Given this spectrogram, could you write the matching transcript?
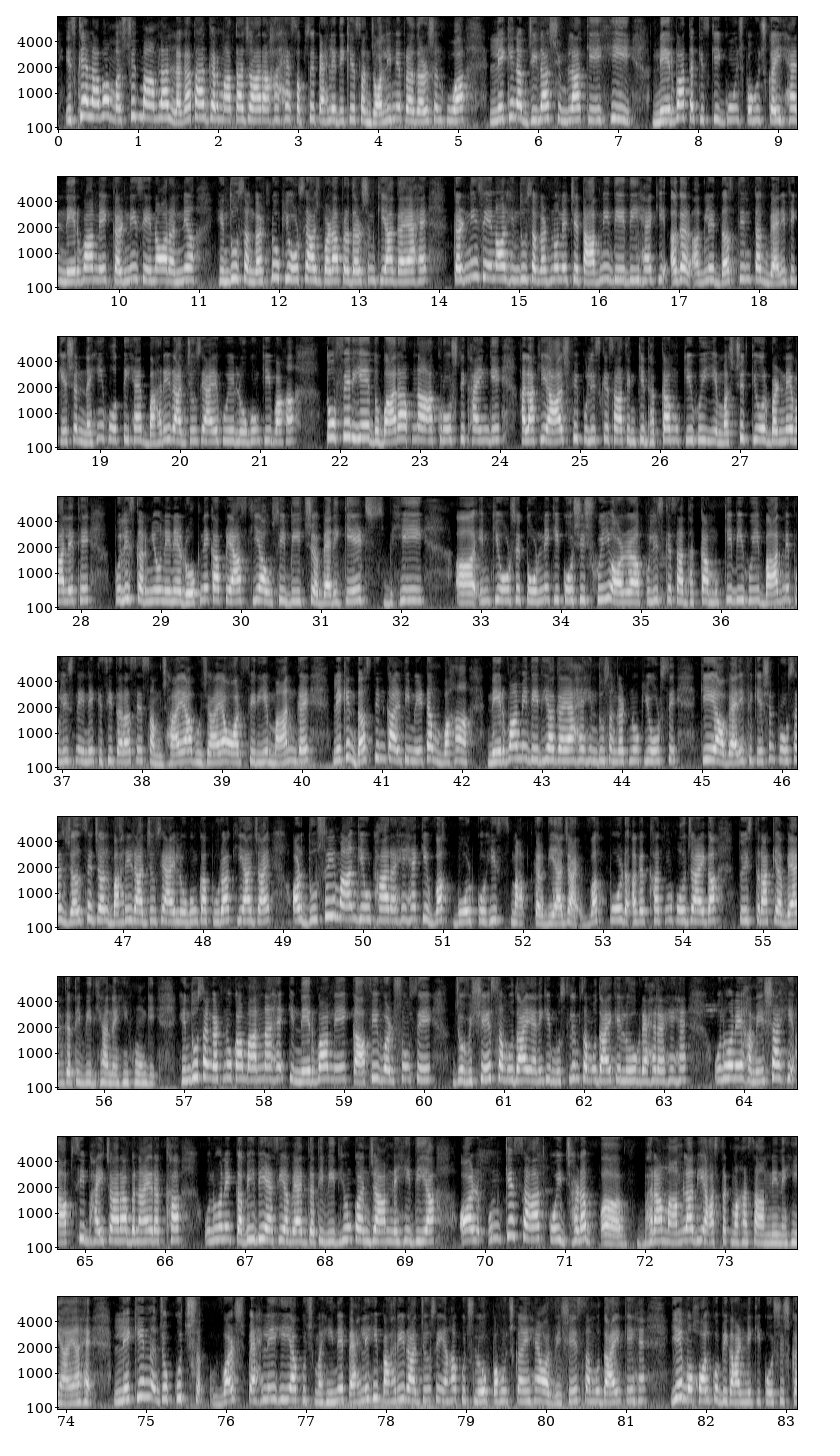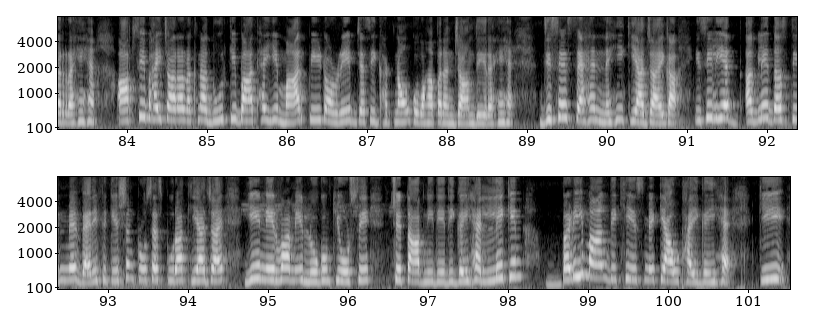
इसके अलावा मस्जिद मामला लगातार गर्माता जा रहा है। सबसे पहले देखिए, संजौली में प्रदर्शन हुआ, लेकिन अब जिला शिमला के ही नेरवा तक इसकी गूंज पहुँच गई है। नेरवा में करनी सेना और अन्य हिंदू संगठनों की ओर से आज बड़ा प्रदर्शन किया गया है। करनी सेना और हिंदू संगठनों ने चेतावनी दे दी है कि अगर अगले दस दिन तक वेरिफिकेशन नहीं होती है, बाहरी राज्यों से आए हुए लोगों की वहाँ तो फिर ये दोबारा अपना आक्रोश दिखाएँगे। हालाँकि आज भी पुलिस के साथ इनकी धक्का मुक्की हुई। ये मस्जिद की ओर बढ़ने वाले थे। पुलिस कर्मियों ने इन्हें रोकने का प्रयास किया। उसी बीच बैरिकेड्स भी इनकी ओर से तोड़ने की कोशिश हुई और पुलिस के साथ धक्का मुक्की भी हुई। बाद में पुलिस ने इन्हें किसी तरह से समझाया, बुझाया और फिर ये मान गए। लेकिन 10 दिन का अल्टीमेटम वहाँ नेरवा में दे दिया गया है हिंदू संगठनों की ओर से कि वेरिफिकेशन प्रोसेस जल्द से जल्द बाहरी राज्यों से आए लोगों का पूरा किया जाए। और दूसरी मांग ये उठा रहे हैं कि वक्त बोर्ड को ही समाप्त कर दिया जाए। वक्त बोर्ड अगर खत्म हो जाएगा तो इस तरह की अवैध गतिविधियाँ नहीं होंगी। हिंदू संगठनों का मानना है कि नेरवा में काफ़ी वर्षों से जो विशेष समुदाय, यानी कि मुस्लिम समुदाय के लोग लोग रह रहे हैं। उन्होंने हमेशा ही आपसी भाईचारा बनाए रखा। उन्होंने कभी भी ऐसी अवैध गतिविधियों को अंजाम नहीं दिया और उनके साथ कोई झड़प भरा मामला भी आज तक वहाँ सामने नहीं आया है। लेकिन जो कुछ वर्ष पहले ही या कुछ महीने पहले ही बाहरी राज्यों से यहाँ कुछ लोग पहुँच गए हैं और विशेष समुदाय के हैं, ये माहौल को बिगाड़ने की कोशिश कर रहे हैं। आपसी भाईचारा रखना दूर की बात है। ये मारपीट और रेप जैसी घटनाओं को वहाँ पर अंजाम दे रहे हैं, जिसे सहन नहीं किया जाएगा। इसीलिए अगले दस दिन में वेरिफिकेशन प्रोसेस पूरा किया जाए, ये नेरवा में लोगों की ओर से चेतावनी दे दी गई है। लेकिन बड़ी मांग देखिए, इसमें क्या उठाई गई है कि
